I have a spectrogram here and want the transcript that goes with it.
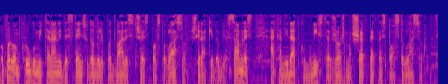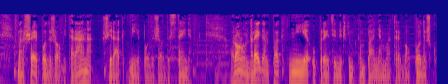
U prvom krugu Mitterrand i Destenj su dobili po 26% glasova, Širak je dobio 18, a kandidat komunista Georges Marchais 15% glasova. Marchais je podržao Mitterranda, Širak nije podržao Destenja. Ronald Reagan pak nije u predsjedničkim kampanjama trebao podršku.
